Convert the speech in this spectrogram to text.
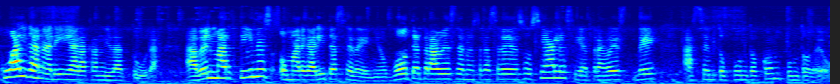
¿cuál ganaría la candidatura? ¿Abel Martínez o Margarita Cedeño? Vote a través de nuestras redes sociales y a través de acento.com.do.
